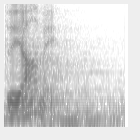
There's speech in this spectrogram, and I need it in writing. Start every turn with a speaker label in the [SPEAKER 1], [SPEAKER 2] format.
[SPEAKER 1] the army.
